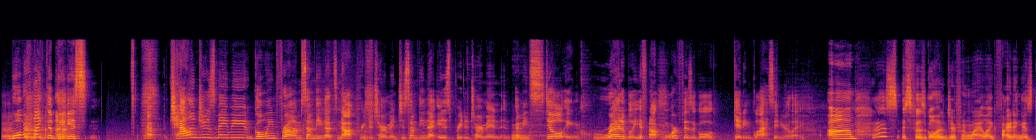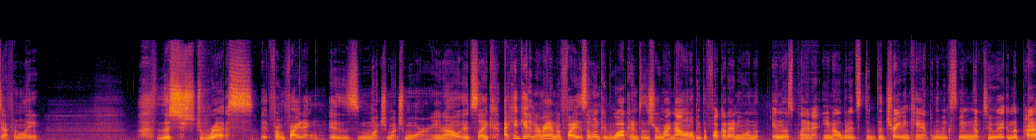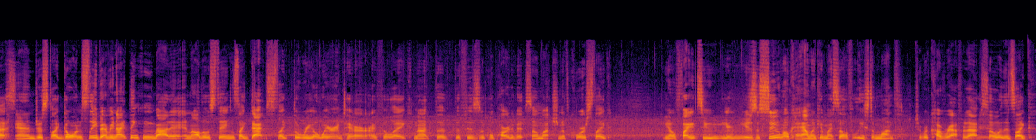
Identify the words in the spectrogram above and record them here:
What were like the biggest uh, challenges maybe going from something that's not predetermined to something that is predetermined? I mean, still incredibly, if not more physical, getting glass in your leg. Um, it's, it's physical in a different way. Like fighting is definitely the stress from fighting is much, much more. You know, it's like I could get in a random fight. Someone could walk into this room right now and I'll beat the fuck out of anyone in this planet. You know, but it's the, the training camp and the weeks leading up to it and the press and just like going to sleep every night thinking about it and all those things. Like that's like the real wear and tear. I feel like not the the physical part of it so much. And of course, like you know, fights, you, you, you just assume, okay, I'm gonna give myself at least a month to recover after that. Mm-hmm. So it's like,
